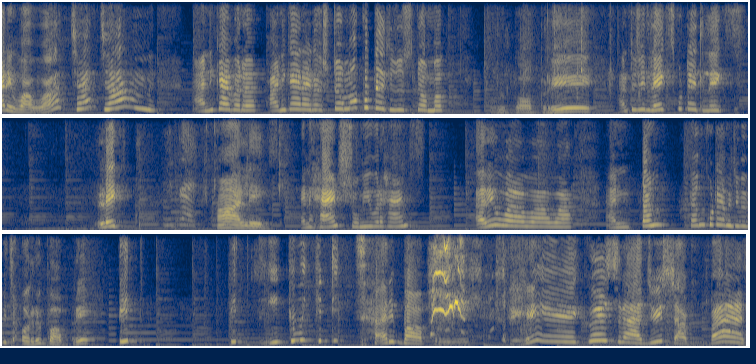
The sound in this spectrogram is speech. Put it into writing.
अरे वा वा छान छान. आणि काय बरं? आणि काय राहिलं? स्टमक कुठे आहे तुझं स्टमक अरे बापरे. आणि तुझे लेग्स कुठे आहेत लेग्स लेग हा legs and hands show me your hands अरे वा वा वा. आणि टंग टंग कुठे आहे म्हणजे बेबीचं अरे बापरे. टीथ टीथ इक टीथ अरे बापरे. हे खुश राजवी शाबास.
